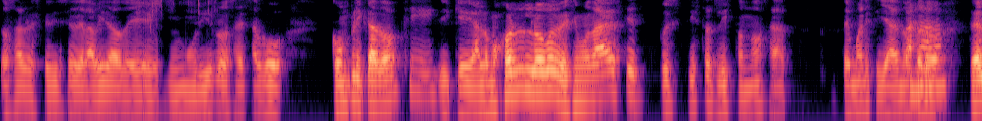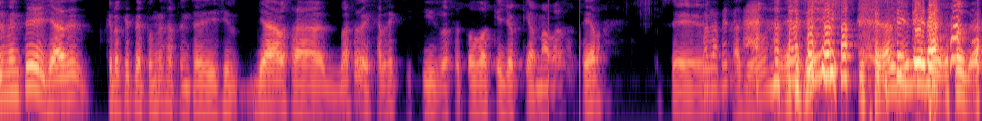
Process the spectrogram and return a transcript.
o sea, despedirse de la vida o de morir, o sea, es algo complicado Sí. y que a lo mejor luego decimos, ah, es que pues sí estás listo, ¿no? O sea, te mueres y ya, ¿no? Pero realmente ya de- creo que te pones a pensar y decir, ya, o sea, vas a dejar de existir, o sea, todo aquello que amabas hacer, pues, eh, adiós. sí, literalmente. Literal. o sea,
